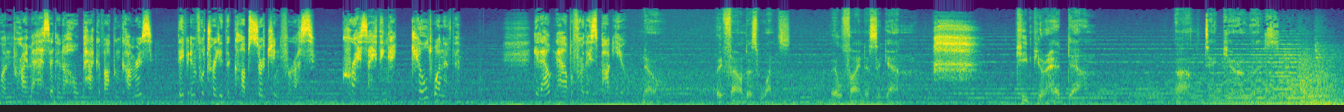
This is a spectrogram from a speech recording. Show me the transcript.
One prime asset and a whole pack of up-and-comers. They've infiltrated the club searching for us. Christ, I think I killed one of them. Get out now before they spot you. No. They found us once. They'll find us again. Keep your head down. I'll take care of this.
